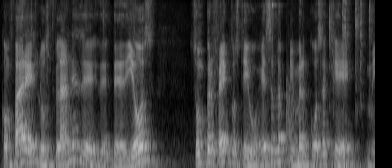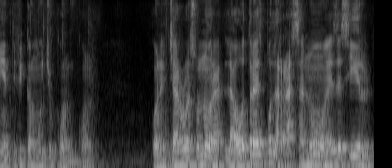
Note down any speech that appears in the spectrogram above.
compadre, los planes de, de- de Dios son perfectos, tío. Esa es la primera cosa que me identifica mucho con, con, con el charro de Sonora. La otra es, pues, la raza, ¿no? Es decir,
